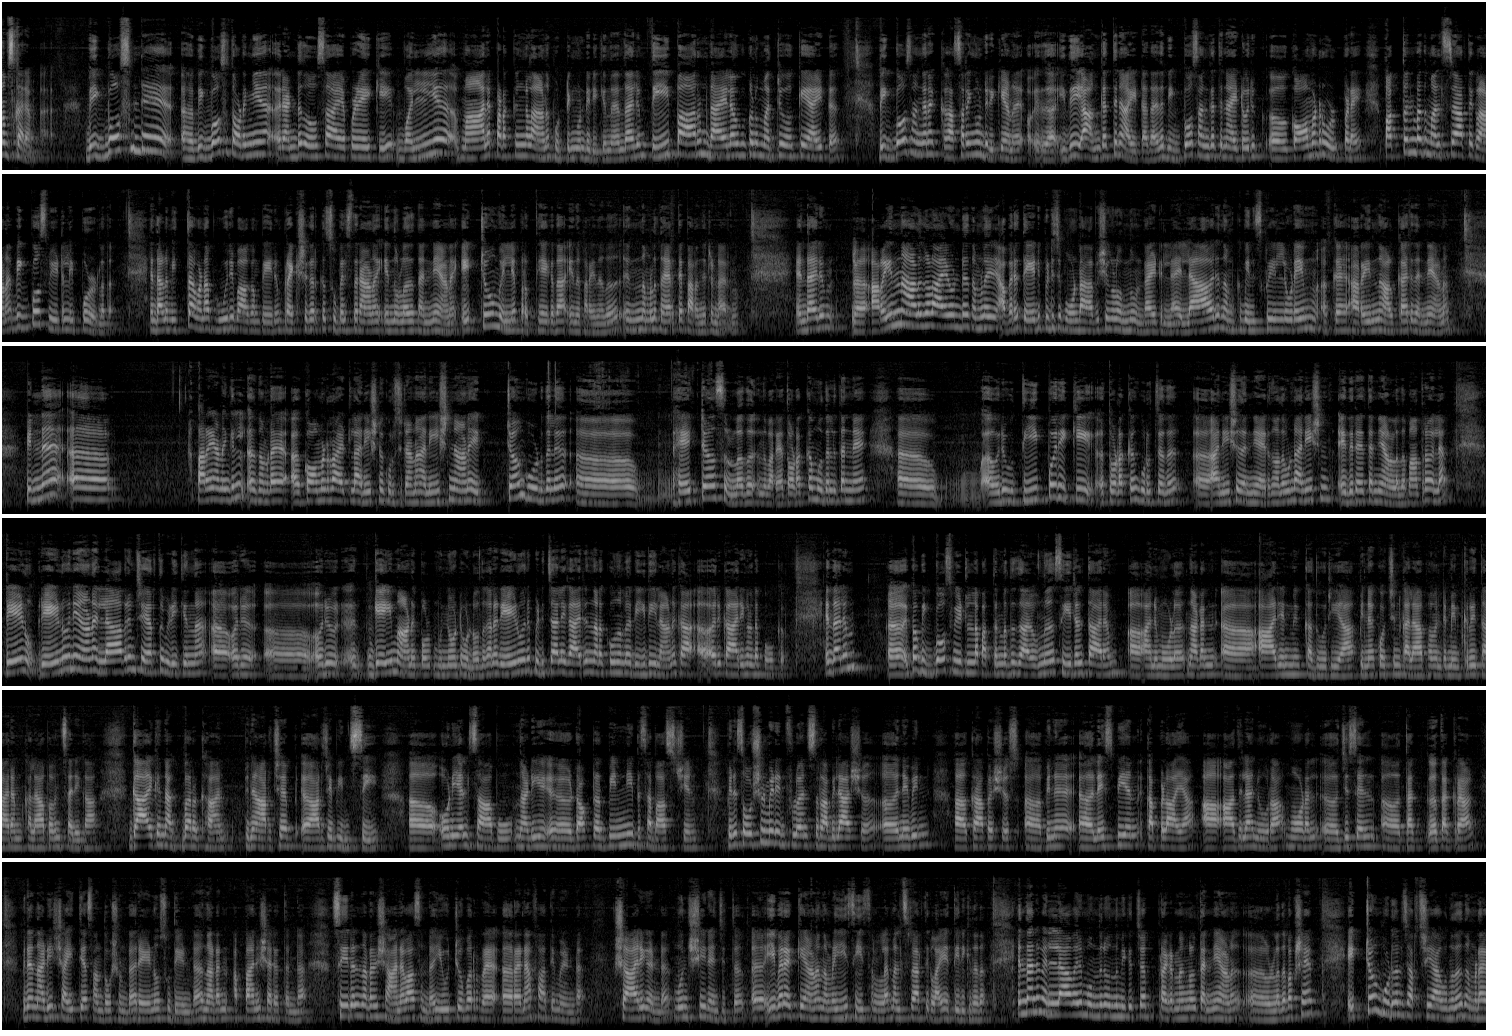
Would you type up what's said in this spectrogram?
നമസ്കാരം. ബിഗ് ബോസിന്റെ big boss തുടങ്ങിയ രണ്ട് ദിവസം ആയപ്പോഴേക്ക് വലിയ മാലപ്പടക്കങ്ങളാണ് പൊട്ടിക്കൊണ്ടിരിക്കുന്നത്. എന്തായാലും തീപ്പാറും ഡയലോഗുകളും മറ്റുമൊക്കെ ആയിട്ട് ബിഗ് ബോസ് അങ്ങനെ കസറിക്കൊണ്ടിരിക്കുകയാണ്. ഇത് അംഗത്തിനായിട്ട് അതായത് ബിഗ് ബോസ് അംഗത്തിനായിട്ട് ഒരു കോമഡർ ഉൾപ്പെടെ പത്തൊൻപത് മത്സരാർത്ഥികളാണ് ബിഗ് ബോസ് വീട്ടിൽ ഇപ്പോഴുള്ളത്. എന്തായാലും ഇത്തവണ ഭൂരിഭാഗം പേരും പ്രേക്ഷകർക്ക് സുപരിചിതരാണ് എന്നുള്ളത് തന്നെയാണ് ഏറ്റവും വലിയ പ്രത്യേകത എന്ന് പറയുന്നത് എന്ന് നമ്മൾ നേരത്തെ പറഞ്ഞിട്ടുണ്ടായിരുന്നു. എന്തായാലും അറിയുന്ന ആളുകളായതുകൊണ്ട് നമ്മൾ അവരെ തേടി പിടിച്ച് പോകേണ്ട ആവശ്യങ്ങളൊന്നും ഉണ്ടായിട്ടില്ല. എല്ലാവരും നമുക്ക് മിനിസ്ക്രീനിലൂടെയും ഒക്കെ അറിയുന്ന ആൾക്കാർ തന്നെയാണ്. പിന്നെ പറയുകയാണെങ്കിൽ നമ്മുടെ കോമണർ ആയിട്ടുള്ള അനീഷിനെ കുറിച്ചിട്ടാണ്. അനീഷിനാണ് ഏറ്റവും കൂടുതൽ ഹേറ്റേഴ്സ് ഉള്ളത് എന്ന് പറയാം. തുടക്കം മുതൽ തന്നെ ഒരു തീപ്പൊരിക്ക് തുടക്കം കുറിച്ചത് അനീഷ് തന്നെയായിരുന്നു. അതുകൊണ്ട് അനീഷിന് എതിരെ തന്നെയാണുള്ളത്. മാത്രമല്ല രേണു രേണുവിനെയാണ് എല്ലാവരും ചേർത്ത് പിടിക്കുന്ന ഒരു ഒരു ഗെയിമാണ് ഇപ്പോൾ മുന്നോട്ട് കൊണ്ടുപോകുന്നത് കാരണം രേണുവിനെ പിടിച്ചാലേ കാര്യം നടക്കൂ എന്നുള്ള രീതിയിലാണ് ഒരു കാര്യങ്ങളുടെ പോക്ക്. എന്തായാലും ഇപ്പൊ ബിഗ് ബോസ് വീട്ടിലുള്ള പത്തൊൻപത് താരം ഒന്ന് സീരിയൽ താരം അനുമോൾ നടൻ ആര്യൻ കദൂരിയ പിന്നെ കൊച്ചിൻ കലാഭവന്റെ മിംക്രി താരം കലാഭവൻ സരിക ഗായകൻ അക്ബർ ഖാൻ പിന്നെ ആർജെ ആർ ജെ ബിൻസി ഒണിയൽ സാബു നടി ഡോക്ടർ ബിന്നി സെബാസ്റ്റ്യൻ പിന്നെ social media influencer Abhilash Nevin ക്രാപഷസ് പിന്നെ ലെസ്ബിയൻ കപ്പിളായ ആദില നൂറ മോഡൽ ജിസെൽ തക്- തക്രാൾ പിന്നെ നടി ശൈത്യ സന്തോഷുണ്ട് രേണു സുധിയുണ്ട് നടൻ അപ്പാനി ശരത്തുണ്ട് സീരിയൽ നടൻ ഷാനവാസ് ഉണ്ട് യൂട്യൂബർ റെന ഫാത്തിമയുണ്ട് ഷാരികണ്ട് മുൻഷി രഞ്ജിത്ത് ഇവരൊക്കെയാണ് നമ്മൾ ഈ സീസണിലെ മത്സരാർത്ഥികളായി എത്തിയിരിക്കുന്നത്. എന്തായാലും എല്ലാവരും ഒന്നിനൊന്ന് മികച്ച പ്രകടനങ്ങൾ തന്നെയാണ് ഉള്ളത്. പക്ഷേ ഏറ്റവും കൂടുതൽ ചർച്ചയാകുന്നത് നമ്മുടെ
